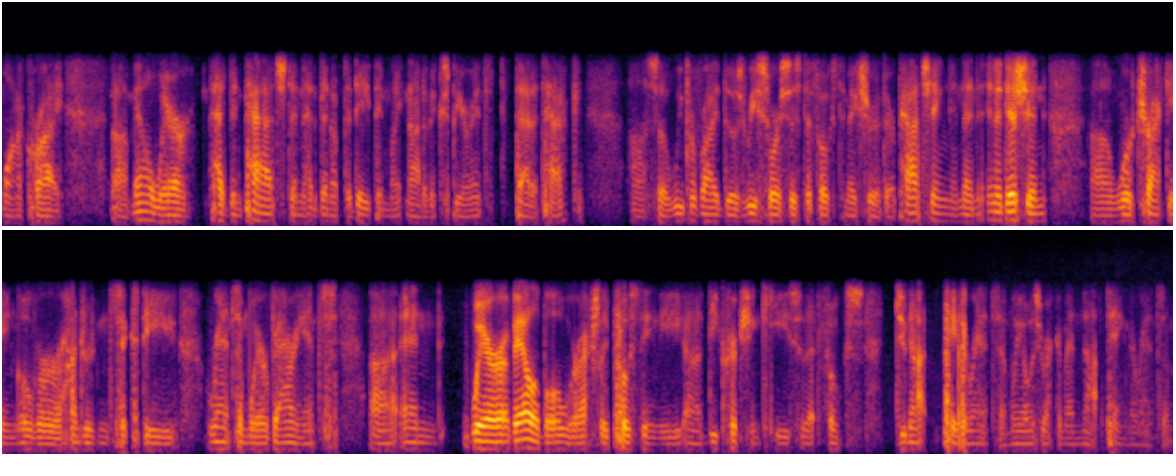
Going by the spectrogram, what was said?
WannaCry uh, malware had been patched and had been up to date, they might not have experienced that attack. Uh, so we provide those resources to folks to make sure that they're patching. And then in addition, uh, we're tracking over 160 ransomware variants. Uh, and where available, we're actually posting the uh, decryption keys so that folks do not pay the ransom. We always recommend not paying the ransom.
